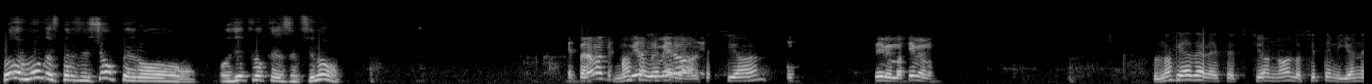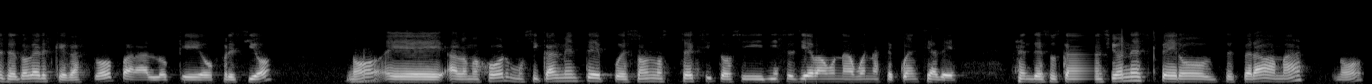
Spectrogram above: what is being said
Todo el mundo espera ese show, pero hoy día creo que decepcionó. Esperaba que estuviera primero. De decepción. Sí, Memo, sí, Memo. Pues no fíjate de la excepción, ¿no? Los 7 millones de dólares que gastó para lo que ofreció, ¿no? Eh, a lo mejor musicalmente, pues son los éxitos y dices lleva una buena secuencia de, de sus canciones, pero se esperaba más, ¿no?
